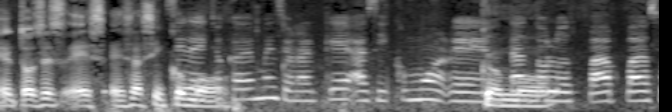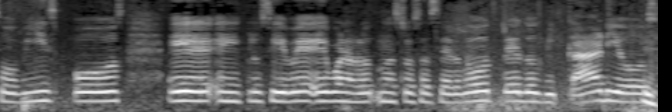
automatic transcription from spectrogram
entonces es, es así Sí, como... de hecho cabe mencionar que así como, eh, Como- tanto los papas, obispos, eh, e inclusive eh, bueno los- nuestros sacerdotes, los vicarios,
